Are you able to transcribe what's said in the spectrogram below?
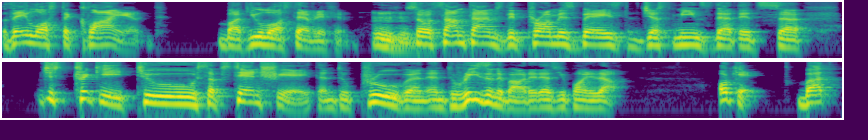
they lost a client, but you lost everything. Mm-hmm. So sometimes the promise based just means that it's uh, just tricky to substantiate and to prove and, and to reason about it, as you pointed out. Okay, but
